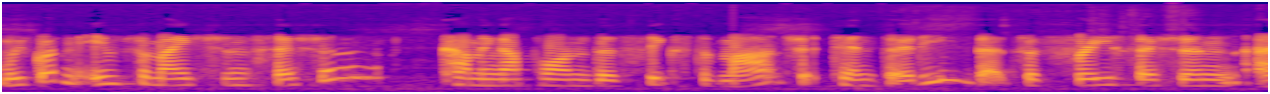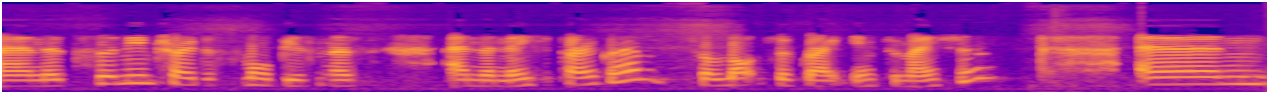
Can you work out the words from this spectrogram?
We've got an information session coming up on the 6th of March at 10.30. That's a free session and it's an intro to small business and the NEIS program. So lots of great information. And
